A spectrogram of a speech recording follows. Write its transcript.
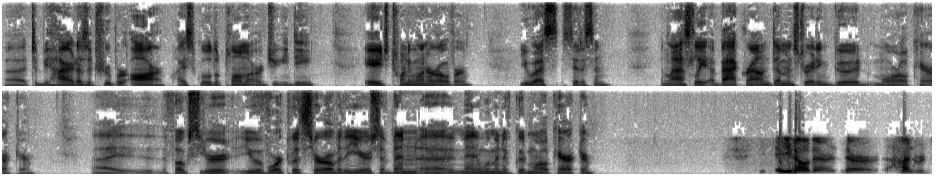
uh, to be hired as a trooper are high school diploma or GED, age 21 or over, U.S. citizen, and lastly, a background demonstrating good moral character. Uh, the folks you you have worked with, sir, over the years have been uh, men and women of good moral character. You know, there there are hundreds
